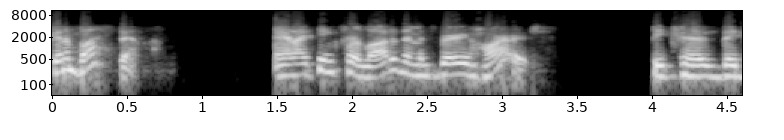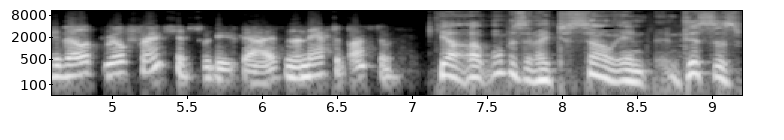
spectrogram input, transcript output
going to bust them. And I think for a lot of them, it's very hard because they develop real friendships with these guys and then they have to bust them. Yeah, uh, what was it? I just saw, and this is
